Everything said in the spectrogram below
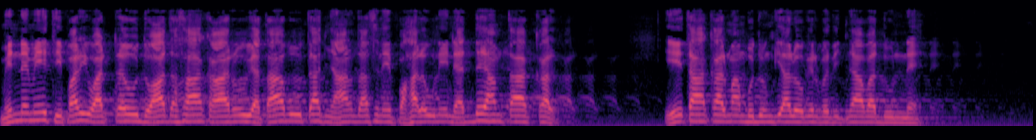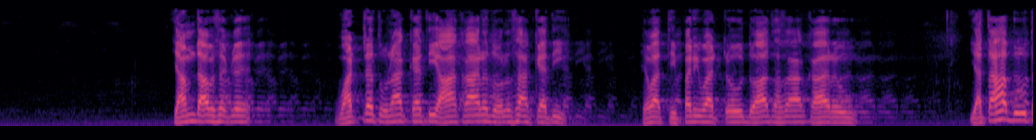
මෙන්න මේ තිපරි වට්ට වූ ද්වාදසාකාර වූ යථා භූත ඥාන දර්ශනේ පහළ වුණේ නැද්ද යම් තාක්කල්? ඒ තාක්කල් මම බුදුන් කියලා ලෝකෙට ප්‍රතිඥාවක් දුන්නේ යම් දවසක වට්ට තුනක් ඇති ආකාර 12ක් ඇති. ඒවා ත්‍රිපරිවට්ට වූ ද්වාදසාකාර වූ යතහ භූත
